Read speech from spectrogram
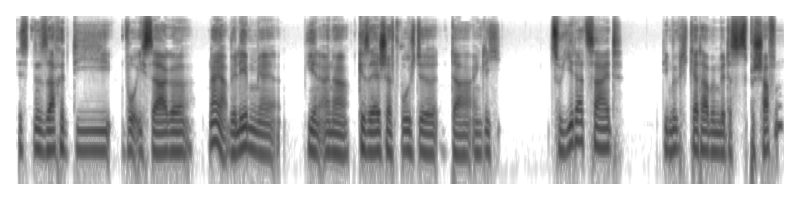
ist eine Sache, die, wo ich sage, naja, wir leben ja hier in einer Gesellschaft, wo ich da eigentlich zu jeder Zeit die Möglichkeit habe, mir das zu beschaffen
